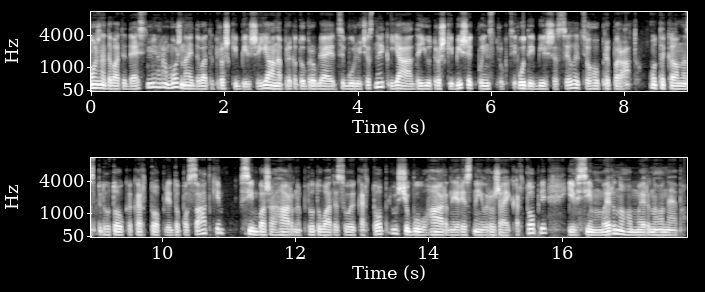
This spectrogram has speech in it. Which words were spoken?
Можна давати 10 мг, можна навіть давати трошки більше. Я, наприклад, обробляю цибулю часник, я даю трошки більше, як по інструкції. Буде більше сили цього препарату. Отака у нас підготовка картоплі до посадки. Всім бажаю гарно підготувати свою картоплю, щоб був гарний рясний врожай картоплі, і всім мирного, мирного неба.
